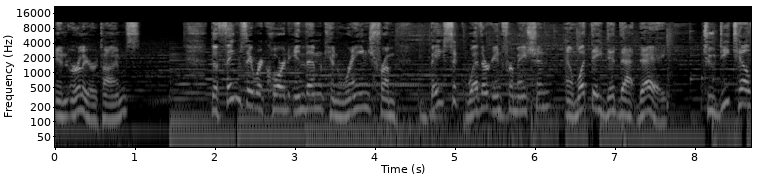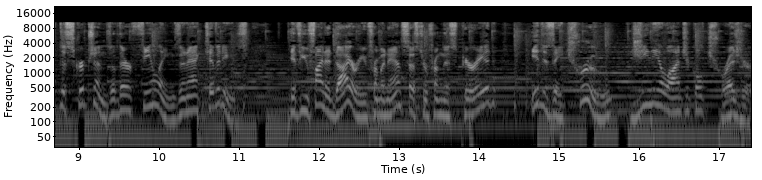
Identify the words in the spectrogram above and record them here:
in earlier times. The things they record in them can range from basic weather information and what they did that day to detailed descriptions of their feelings and activities. If you find a diary from an ancestor from this period, it is a true genealogical treasure.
